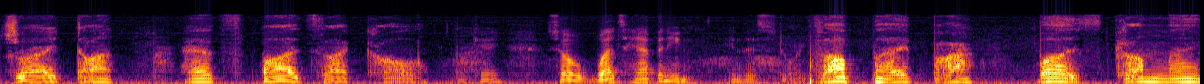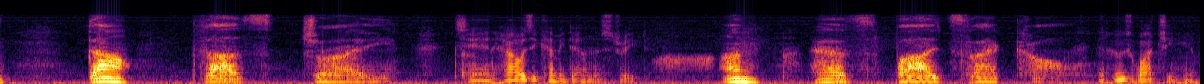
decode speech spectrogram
street on his bicycle. Okay. So what's happening in this story? The paper was coming down the street And how is he coming down the street? On his bicycle. And who's watching him?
